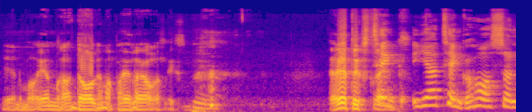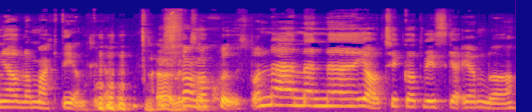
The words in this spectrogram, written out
genom att ändra dagarna på hela året liksom. Mm. Det är rätt extremt. Tänk, jag tänker ha sån jävla makt egentligen. Ja, Fan liksom. vad sjukt. Nej men eh, jag tycker att vi ska ändra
